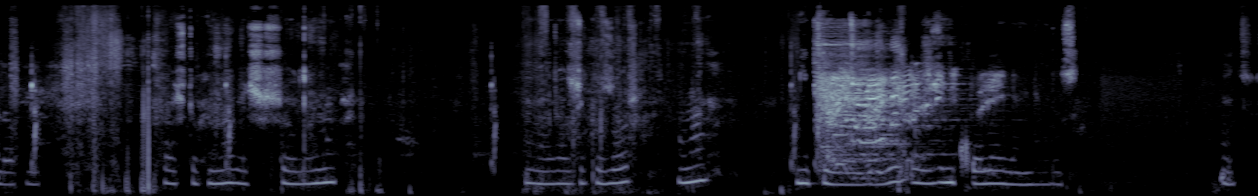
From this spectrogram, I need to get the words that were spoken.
bakalım. Savaş topuna bir şey olur. Birazcık zor ama. O yüzden kolay oynuyoruz. Evet.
